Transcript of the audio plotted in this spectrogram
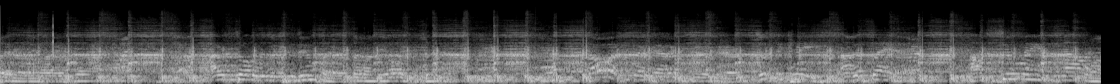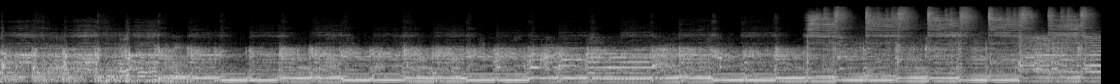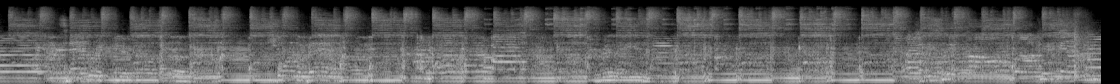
I was told there was a kazoo player somewhere in the audience. Somebody said we had a kazoo here. Just in case, I'm just saying. I'm assuming there's not one. I'm walking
